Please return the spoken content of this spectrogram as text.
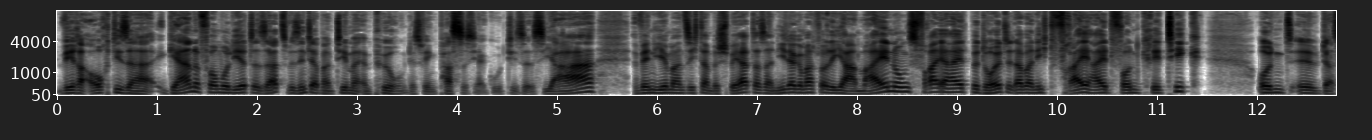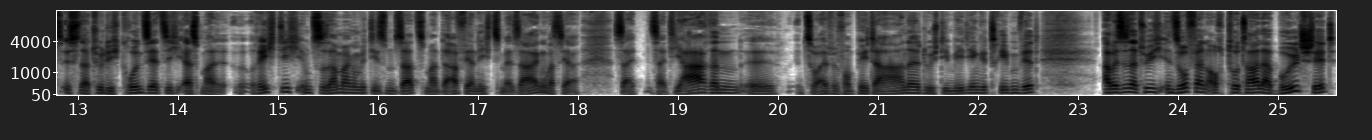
wäre auch dieser gerne formulierte Satz, wir sind ja beim Thema Empörung, deswegen passt es ja gut, dieses Ja, wenn jemand sich dann beschwert, dass er niedergemacht wurde, ja, Meinungsfreiheit bedeutet aber nicht Freiheit von Kritik. Und äh, das ist natürlich grundsätzlich erstmal richtig im Zusammenhang mit diesem Satz, man darf ja nichts mehr sagen, was ja seit, seit Jahren äh, im Zweifel von Peter Hane durch die Medien getrieben wird. Aber es ist natürlich insofern auch totaler Bullshit,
